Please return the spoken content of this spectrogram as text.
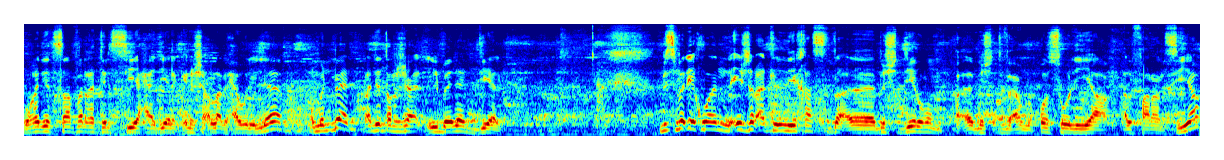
وغادي تسافر غدير السياحة ديالك إن شاء الله بحول الله. ومن بعد غادي ترجع للبلد ديالك. بالنسبة للاخوان الإجراءات اللي خاص باش ديرهم باش تدفعهم القنصلية الفرنسية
